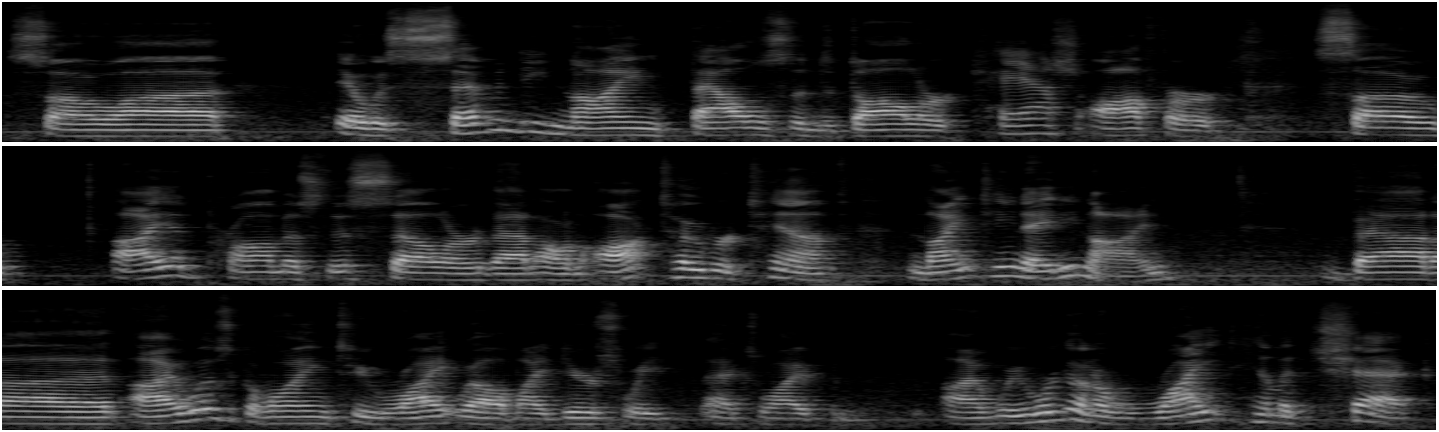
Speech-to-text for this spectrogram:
So uh, it was $79,000 cash offer. So I had promised this seller that on October 10th, 1989, that uh, I was going to write, well, my dear sweet ex-wife we were going to write him a check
